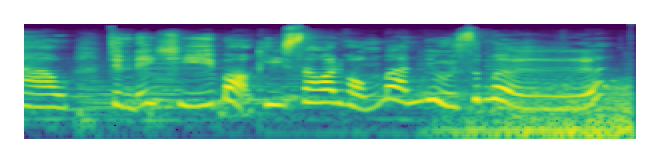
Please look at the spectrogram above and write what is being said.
ยาว จึงได้ชี้บอกที่ซ่อนของมันอยู่เสมอ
